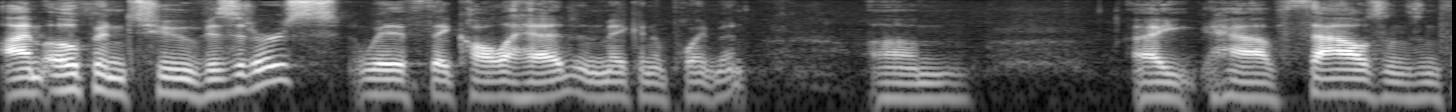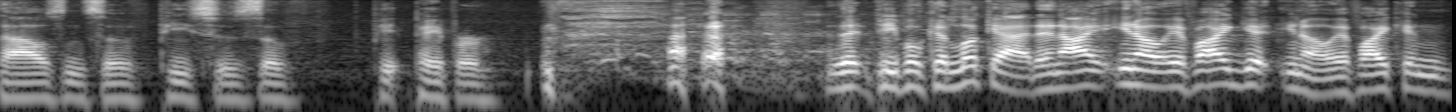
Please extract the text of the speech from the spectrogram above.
I'm open to visitors if they call ahead and make an appointment. Um, I have thousands and thousands of pieces of paper that people could look at. And I, you know, if I get, you know, if I can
